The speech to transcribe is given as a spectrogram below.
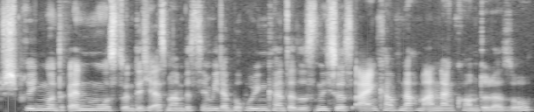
springen und rennen musst und dich erstmal ein bisschen wieder beruhigen kannst. Also es ist nicht so, dass ein Kampf nach dem anderen kommt oder so.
